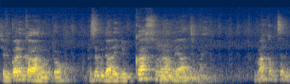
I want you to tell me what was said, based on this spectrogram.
שקודם קראנו אותו, פסוק ד' יוקח נא מעט מים. מה הקמצנות?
